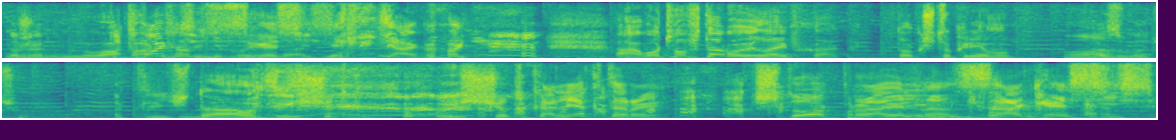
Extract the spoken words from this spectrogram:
Тоже Ну, а подходит не загасись? да. Я- я. А вот во второй лайфхак. Только что Кремов А, озвучил. Отлично. Да, вот. Ищут, ищут коллекторы. Что правильно? Загасись.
